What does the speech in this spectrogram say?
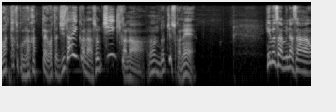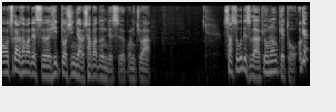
わったとこもなかったよ。また時代かな？その地域かな？なんどっちですかね？ヒブさん皆さんお疲れ様です。筆頭信者のシャバドゥンです。こんにちは。早速ですが今日のアンケート。あけ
